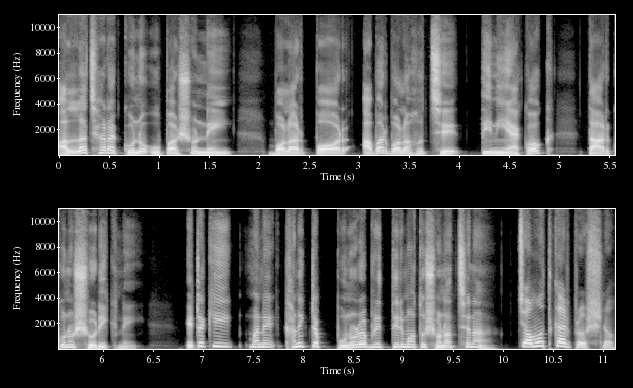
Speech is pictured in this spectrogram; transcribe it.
আল্লাহ ছাড়া কোনো উপাস্য নেই বলার পর আবার বলা হচ্ছে তিনি একক তার কোনো শরিক নেই। এটা কি মানে খানিকটা পুনরাবৃত্তির মতো শোনাচ্ছে না? চমৎকার প্রশ্ন।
